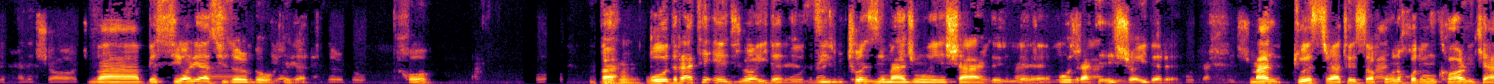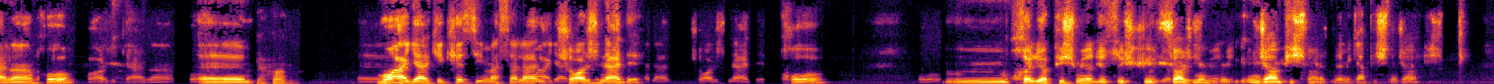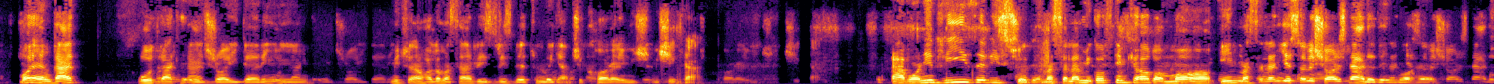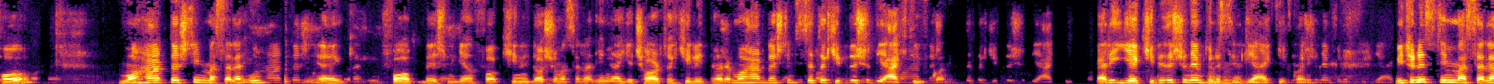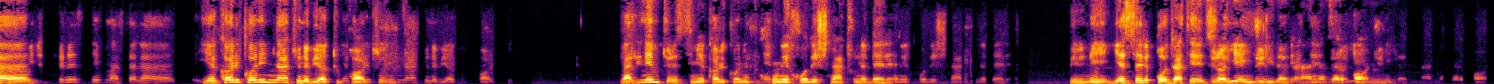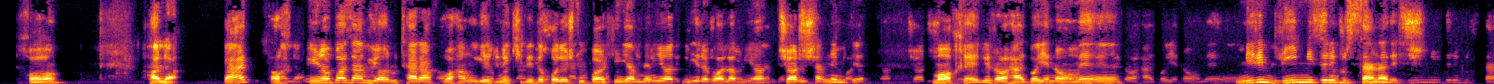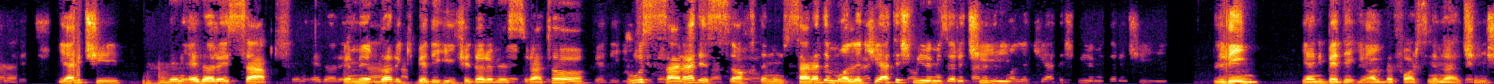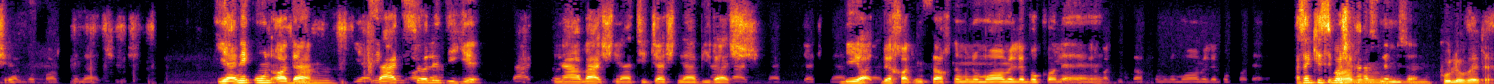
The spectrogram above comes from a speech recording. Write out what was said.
و بسیاری از چیزها رو به عهده داره. خب؟ و قدرت اجرایی داره. زیر... چون زیر مجموعه شهرداریه قدرت اجرایی داره. من تو استرات های ساختمون خودمون کار می‌کردم خب؟ ما اگر که کسی مثلا شارژ نده. خب؟ خیلی پیش میاد یه سوشکی شارژ نمیده دیگه. اینجا هم پیش میاد نمیگم پیش نمیاد ما انقدر قدرت اجرایی داریم می‌تونم حالا مثلا ریز ریز بهتون بگم چه کارایی میشه, میشه کرد. قوانین ریز ریز شده. مثلا می‌گفتیم که آقا ما این مثلا یه سال شارژ نداده این ماه خب؟ ما حق داشتیم مثلا این fob بهش میگن fob کلیداشو. مثلا این اگه چهار تا کلید داره ما حق داشتیم سه تا کلیدشو deactive کنیم. ولی یک کلیدشو نمی‌تونستیم deactive کنیم. می‌تونستیم مثلا یه کاری کنیم نتونه بیاد تو پارکینگ. ولی نمی‌تونستیم یه کاری کنیم تو خونه خودش نتونه بره. می‌دونی؟ یه سری قدرت اجرایی اینجوری داریم از نظر قانونی. خب؟ حالا بعد آخ... اینا بازم یارو طرف با همون یه دونه کلید خودش تو پارکینگ هم نمیاد میره بالا میاد شارژش هم نمیده. ما خیلی راحت با یه نامه میریم لین می‌ذاریم رو سندش. یعنی چی؟ یعنی اداره ثبت. به مقدار بدهی که داره به استرتا رو سند ساختمون سند مالکیتش میره می‌ذاره چی؟ لین. یعنی بدهی. حالا به فارسی نمی‌دونم چی میشه. یعنی اون آدم صد سال دیگه نوش نتیجهش نبیرش بیاد بخواد این ساختمون رو معامله بکنه. اصلا کسی باش حرف نمی‌زنه. پولو بده.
